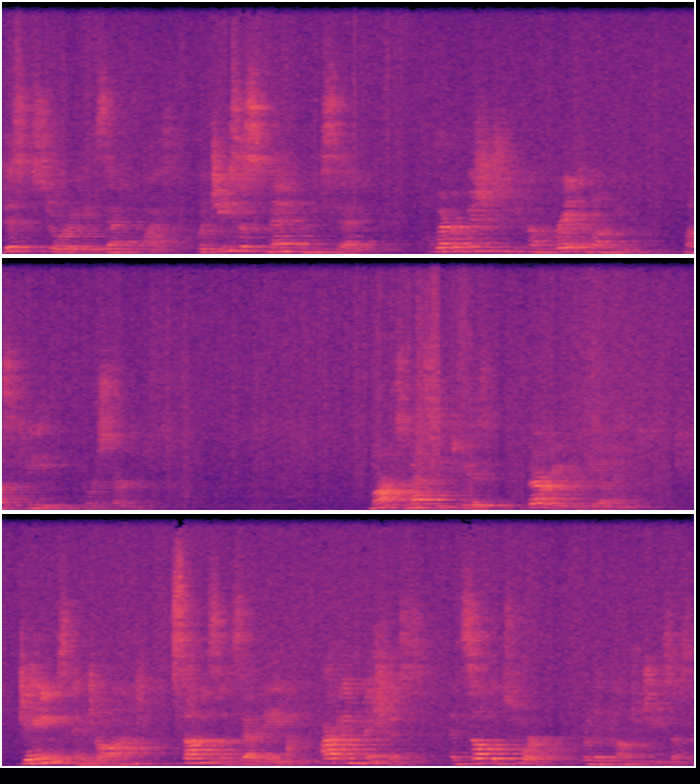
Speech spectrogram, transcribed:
This story exemplifies what Jesus meant when he said, Whoever wishes to become great among you must be your servant. Mark's message is very revealing. James and John, sons of Zebedee, are ambitious and self-absorbed when they come to Jesus.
